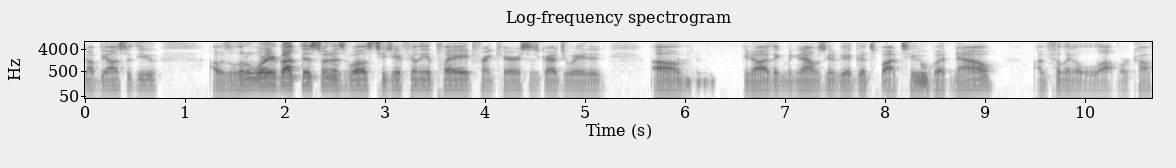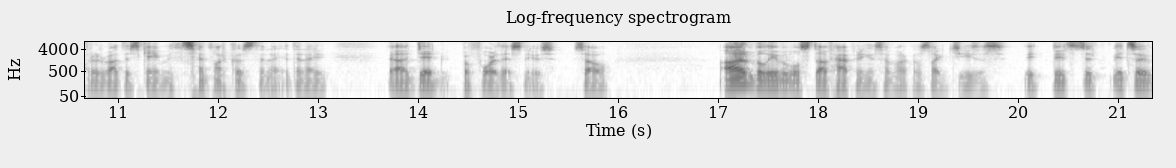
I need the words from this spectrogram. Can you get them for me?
I'll be honest with you. I was a little worried about this one as well as TJ Finley had played. Frank Harris has graduated. Um, you know, I think McCown was going to be a good spot too, but now I'm feeling a lot more confident about this game in San Marcos than I than I uh, did before this news. So unbelievable stuff happening in San Marcos. Like Jesus, it, it's a, it's a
